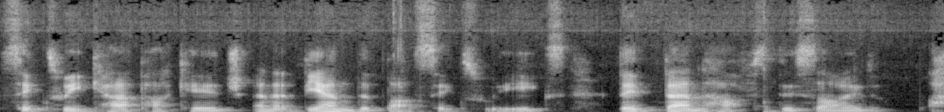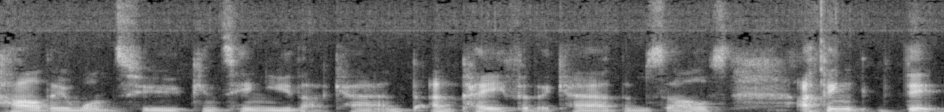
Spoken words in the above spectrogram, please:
six week care package, and at the end of that six weeks, they then have to decide how they want to continue that care and, and pay for the care themselves. I think the,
